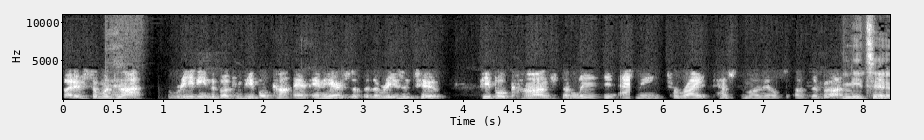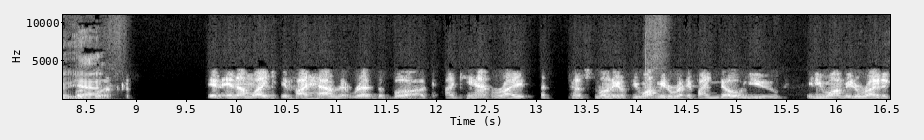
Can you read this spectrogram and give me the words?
But if someone's not reading the book, and people, con- and, and here's the, the reason too. People constantly ask me to write testimonials of their book. Me too, yeah. And, and I'm like, if I haven't read the book, I can't write a testimonial. If you want me to, write, if I know you and you want me to write a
